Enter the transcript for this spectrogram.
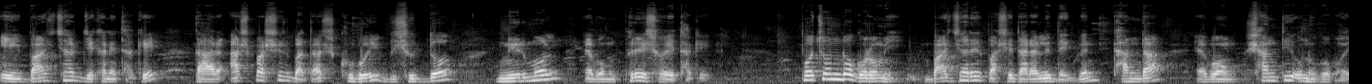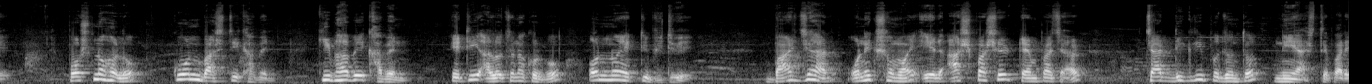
এই বাঁশঝাড় যেখানে থাকে, তার আশপাশের বাতাস খুবই বিশুদ্ধ, নির্মল এবং ফ্রেশ হয়ে থাকে। প্রচণ্ড গরমে বাঁশঝাড়ের পাশে দাঁড়ালে দেখবেন ঠান্ডা এবং শান্তি অনুভব হয়। প্রশ্ন হলো, কোন বাসটি খাবেন? কীভাবে খাবেন? এটি আলোচনা করব অন্য একটি ভিডিওয়ে। বাঁশঝাড় অনেক সময় এর আশপাশের টেম্পারেচার চার ডিগ্রি পর্যন্ত নিয়ে আসতে পারে।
